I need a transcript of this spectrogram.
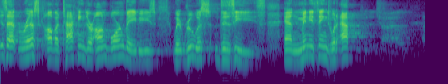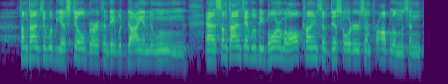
is at risk of attacking their unborn babies with Rhesus disease. And many things would happen to the child. Uh, sometimes it would be a stillbirth and they would die in the womb. Uh, sometimes they would be born with all kinds of disorders and problems. And,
